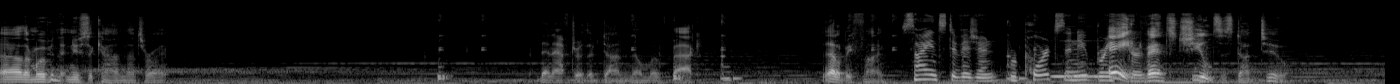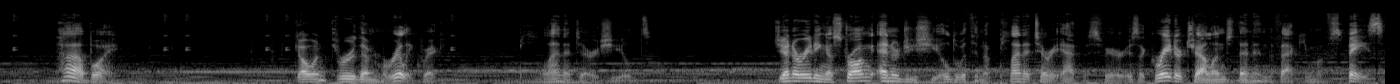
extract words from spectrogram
Uh, they're moving to Nusakan, that's right. Then after they're done, they'll move back. That'll be fine. Science Division reports a new breakthrough. Hey. Advanced Shields is done too. Oh boy. Going through them really quick. Planetary shields. Generating a strong energy shield within a planetary atmosphere is a greater challenge than in the vacuum of space,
